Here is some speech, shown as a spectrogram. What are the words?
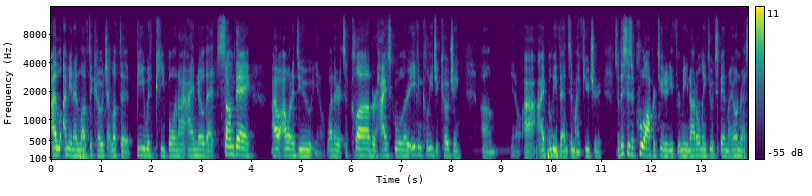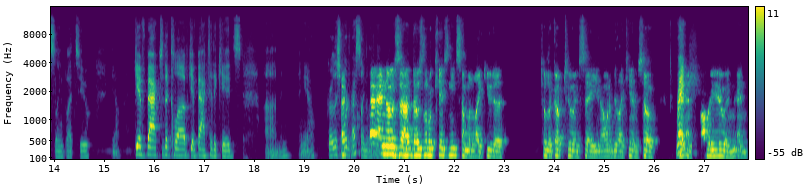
I, I mean, I love to coach. I love to be with people. And I, I know that someday I, I want to do, you know, whether it's a club or high school or even collegiate coaching, um, you know, I, I believe that's in my future. So this is a cool opportunity for me, not only to expand my own wrestling, but to, you know, give back to the club, give back to the kids, um, and, and, you know, grow the sport of wrestling. And those uh, those little kids need someone like you to to look up to and say, you know, I want to be like him. So Right. and follow you and, and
